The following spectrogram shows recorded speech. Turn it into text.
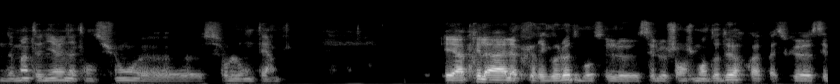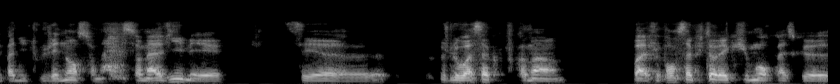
de maintenir une attention euh, sur le long terme. Et après, la, la plus rigolote, bon, c'est le, c'est le changement d'odeur, quoi, parce que c'est pas du tout gênant sur ma, sur ma vie, mais c'est, euh, je le vois ça comme un, bah, je pense ça plutôt avec humour parce que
